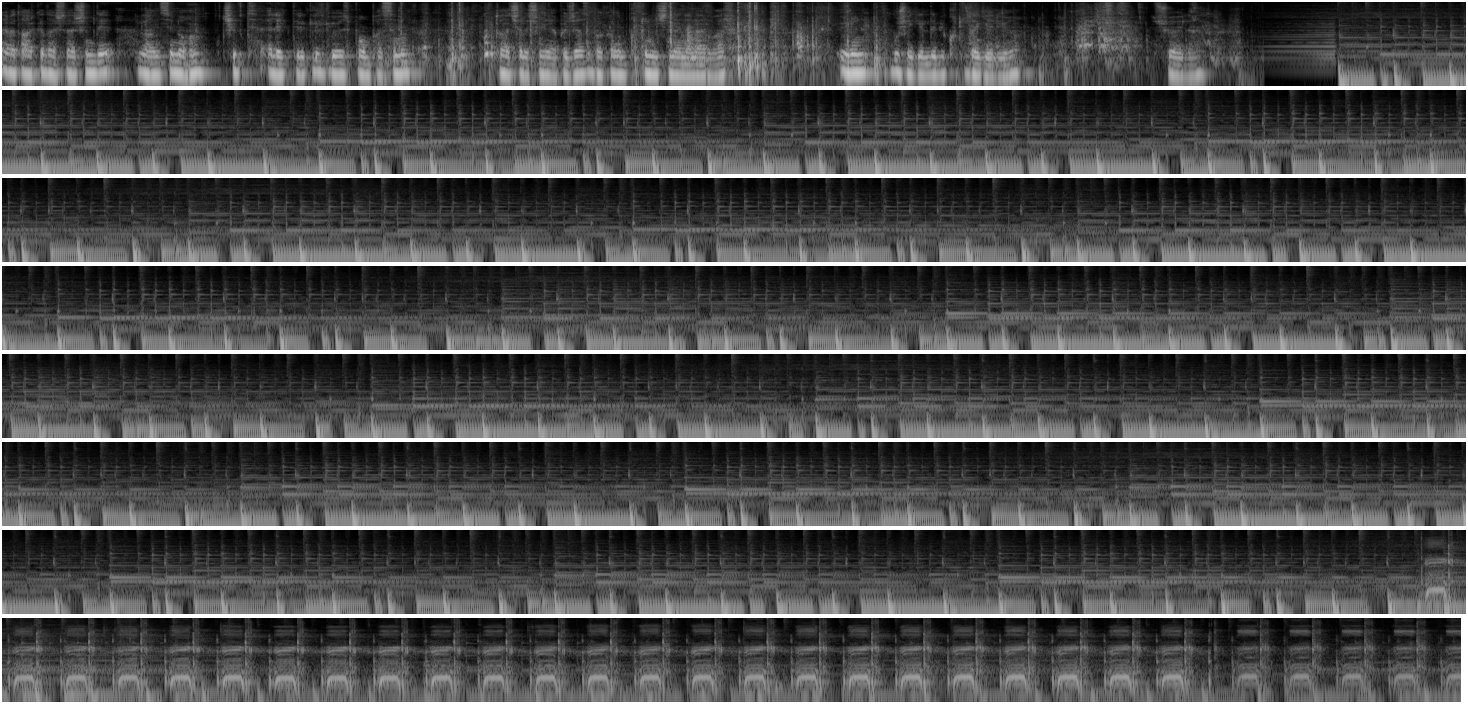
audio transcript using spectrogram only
Evet arkadaşlar şimdi Lansino'nun çift elektrikli göğüs pompasının kutu açılışını yapacağız. Bakalım kutunun içinde neler var. Ürün bu şekilde bir kutuda geliyor. Şöyle. Mm-mm.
